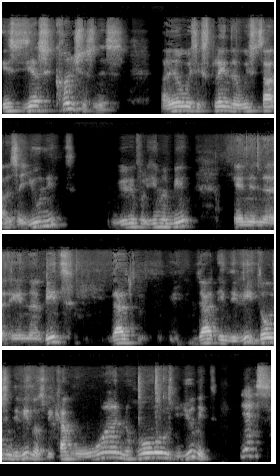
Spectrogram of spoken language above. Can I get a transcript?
is just consciousness. I always explain that we start as a unit beautiful human being and in a, in a bit that that individ- those individuals become one whole unit. Yes.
